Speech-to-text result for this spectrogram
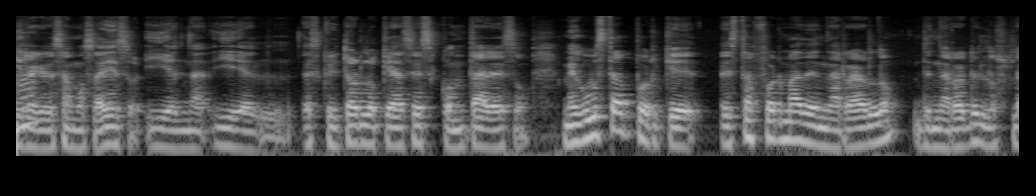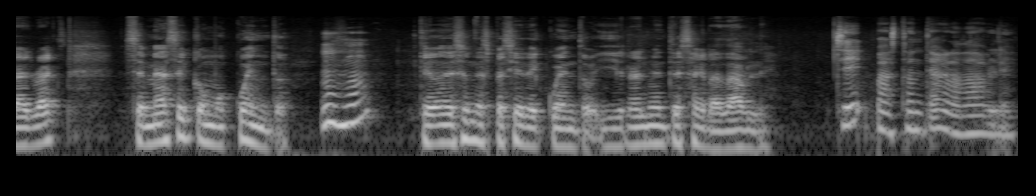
y regresamos a eso. Y el, y el escritor lo que hace es contar eso. Me gusta porque esta forma de narrarlo, de narrar los flashbacks, se me hace como cuento. Que es una especie de cuento y realmente es agradable. Sí, bastante agradable.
